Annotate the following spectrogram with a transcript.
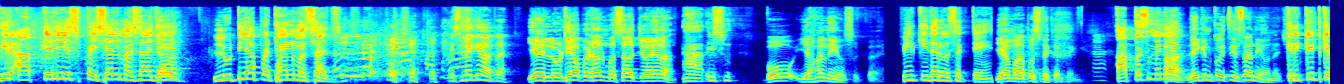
फिर आपके लिए स्पेशल मसाज है लुटिया पठान मसाज इसमें क्या होता है? ये लोटिया पठान मसाज जो है ना हाँ इस वो यहाँ नहीं हो सकता है। फिर किधर हो सकते हैं? ये हम आपस में कर लेंगे। आपस में नहीं हाँ, आप लेकिन कोई तीसरा नहीं होना चाहिए। क्रिकेट के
